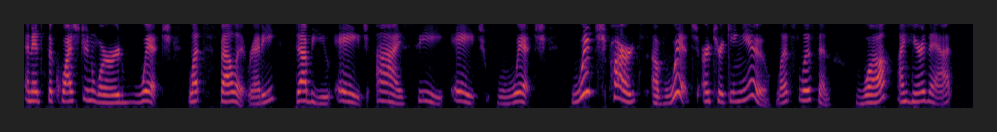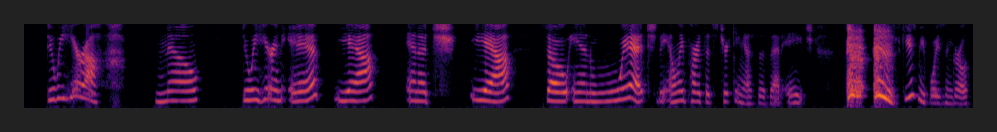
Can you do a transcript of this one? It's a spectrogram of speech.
And it's the question word which. Let's spell it. Ready? W H I C H, which. Which parts of which are tricking you? Let's listen. Wha, I hear that. Do we hear a h? No. Do we hear an i? Yeah. And a ch? Yeah. So in which, the only part that's tricking us is that H. Excuse me, boys and girls.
